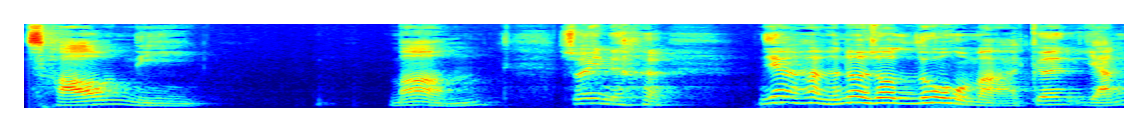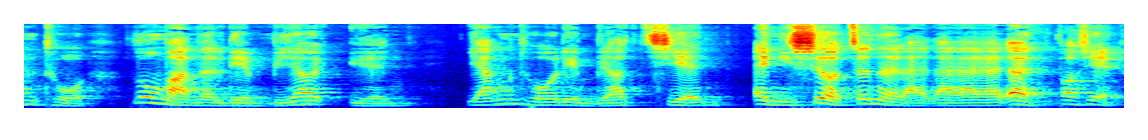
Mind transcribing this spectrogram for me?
草你 mom。所以呢，你想看很多人说骆马跟羊驼，骆马的脸比较圆，羊驼脸比较尖。哎，你是有真的来来来来，哎，抱歉，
